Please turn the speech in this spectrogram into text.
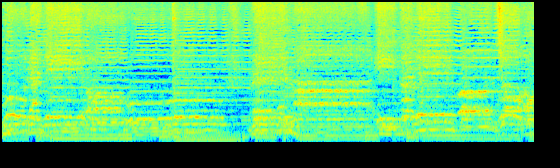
Muda ndio huu rehema ingalipo njoo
